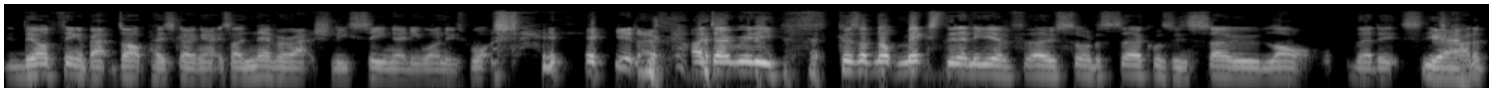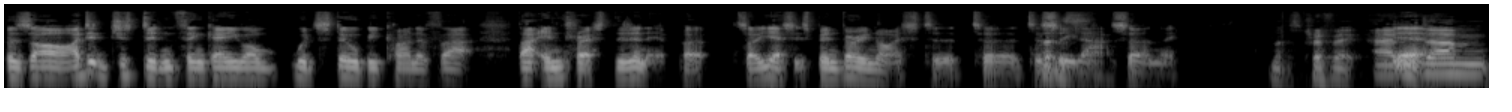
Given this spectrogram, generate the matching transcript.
the odd thing about Dark Place going out is I've never actually seen anyone who's watched it. you know, I don't really because I've not mixed in any of those sort of circles in so long that it's, it's Yeah. kind of bizarre. I did just didn't think anyone would still be kind of that that interested in it. But so yes, it's been very nice to to to see that certainly. That's terrific. And Yeah. um,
